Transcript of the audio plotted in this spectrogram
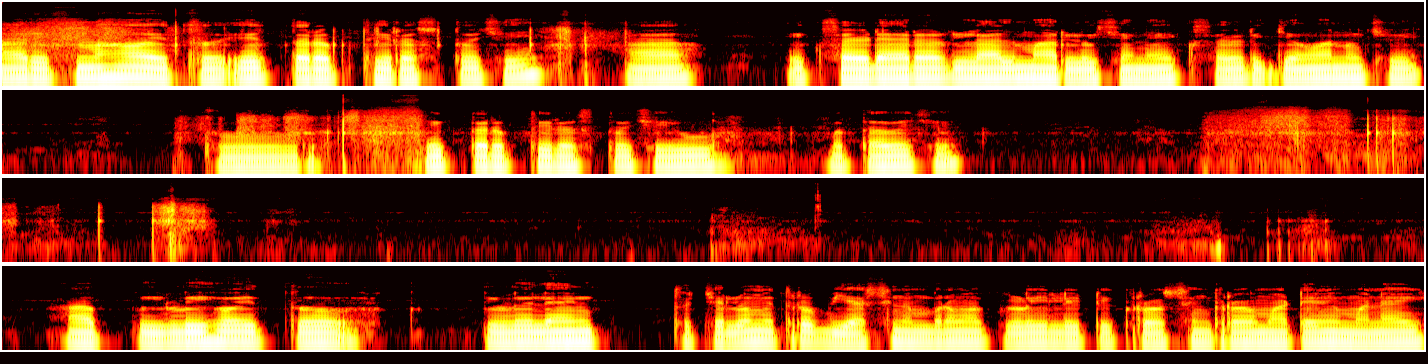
આ રીતના હોય તો એક તરફથી રસ્તો છે. આ એક સાઈડ એરર લાલ મારેલું છે અને એક સાઈડ જવાનું છે. તો એક તરફથી રસ્તો છે એવું બતાવે છે. આ પીળી હોય તો પીળી લાઈન તો ચલો મિત્રો બ્યાસી નંબરમાં પીળી લીટી ક્રોસિંગ કરવા માટેની મનાઈ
